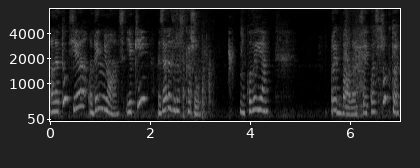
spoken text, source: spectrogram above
Але тут є один нюанс, який зараз розкажу. Коли я придбала цей конструктор,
